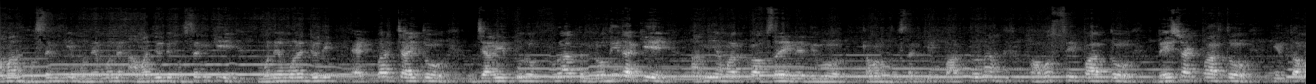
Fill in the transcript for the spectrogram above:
আমার হোসেন কি মনে মনে, আমার যদি হোসেন কি মনে মনে যদি একবার চাইতো যে আমি পুরো ফুরাত নদীটাকে আমি আমার কবজা এনে দিব। আমার হোসেন কি পারতো না? অবশ্যই পারতো, বেশাক পারতো, কিন্তু আমার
